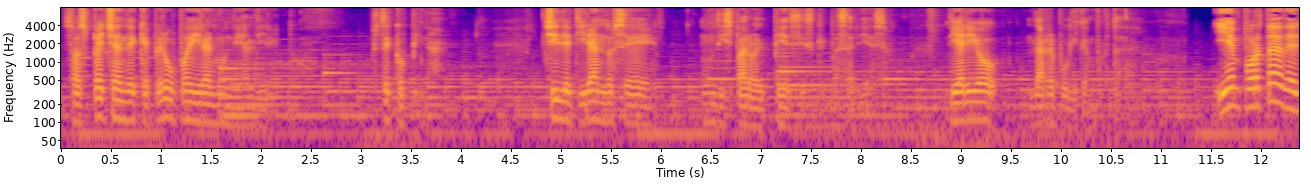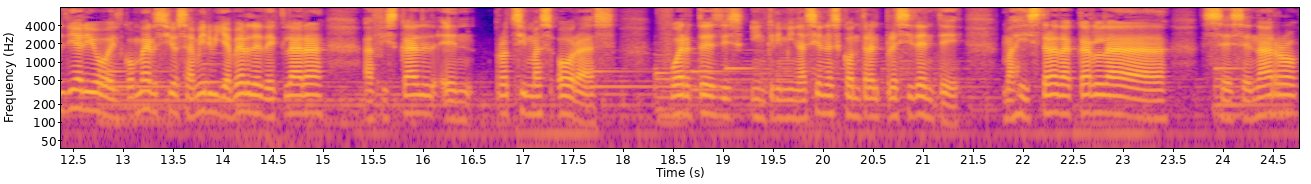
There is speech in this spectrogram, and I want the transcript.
Sospechan de que Perú puede ir al Mundial directo. ¿Usted qué opina? Chile tirándose un disparo al pie si es que pasaría eso. Diario la República en portada. Y en portada del diario El Comercio, Samir Villaverde declara a fiscal en próximas horas fuertes incriminaciones contra el presidente. Magistrada Carla Cesenarro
